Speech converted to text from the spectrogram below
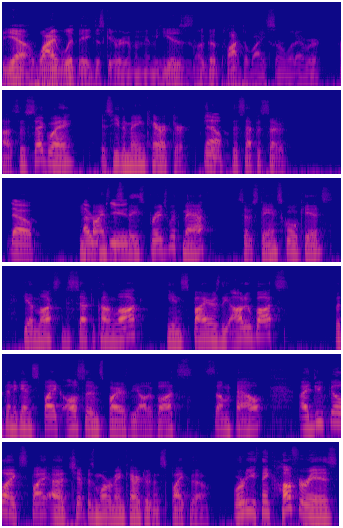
yeah, why would they just get rid of him? I mean, he is a good plot device or whatever. Uh, so segue is he the main character? No. This episode. no. He I finds refuse. the space bridge with math, so stay in school, kids. He unlocks the Decepticon lock. He inspires the Autobots. But then again, Spike also inspires the Autobots somehow. I do feel like Spike, uh, Chip is more of a main character than Spike, though. Or do you think Huffer is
